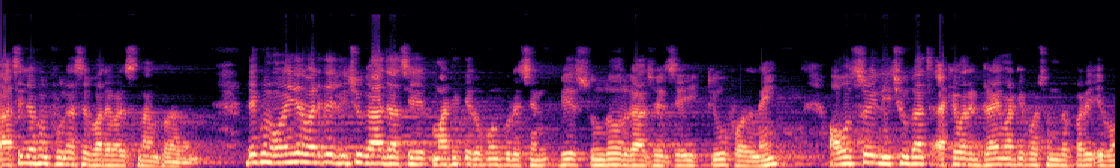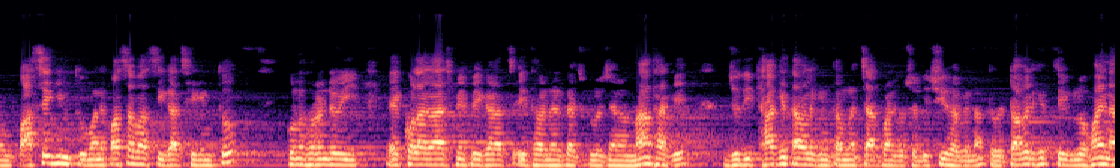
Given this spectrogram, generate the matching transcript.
গাছে যখন ফুল আসে, বারে বারে স্নান করাবেন। দেখুন, অনেকের বাড়িতে লিচু গাছ আছে, মাটিতে রোপণ করেছেন, বেশ সুন্দর গাছ হয়েছে, একটিও ফল নেই। অবশ্যই লিচু গাছ একেবারে ড্রাই মাটি পছন্দ করে, এবং পাশে কিন্তু মানে পাশাপাশি গাছে কিন্তু কোনো ধরনের ওই কলা গাছ, পেঁপে গাছ, এই ধরনের গাছগুলো যেন না থাকে। যদি থাকে, তাহলে কিন্তু আপনার চার পাঁচ বছর লিচুই হবে না। তবে টবের ক্ষেত্রে এগুলো হয় না।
